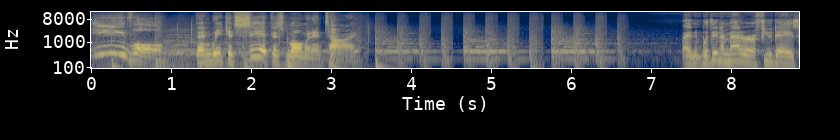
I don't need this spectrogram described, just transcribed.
evil than we could see at this moment in time? And within a matter of a few days,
